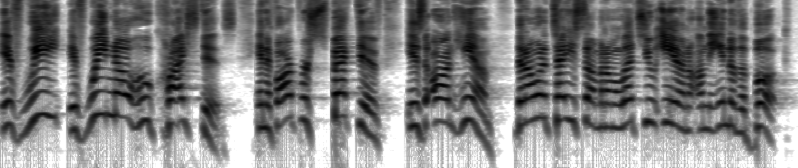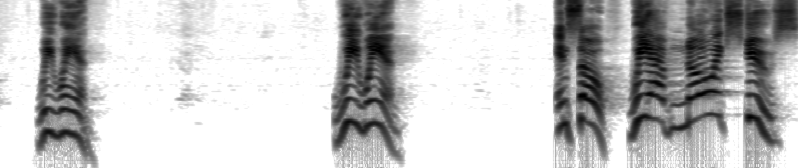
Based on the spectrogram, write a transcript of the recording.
If we, if we know who Christ is and if our perspective is on him, then I want to tell you something. I'm going to let you in on the end of the book. We win we win. And so we have no excuse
